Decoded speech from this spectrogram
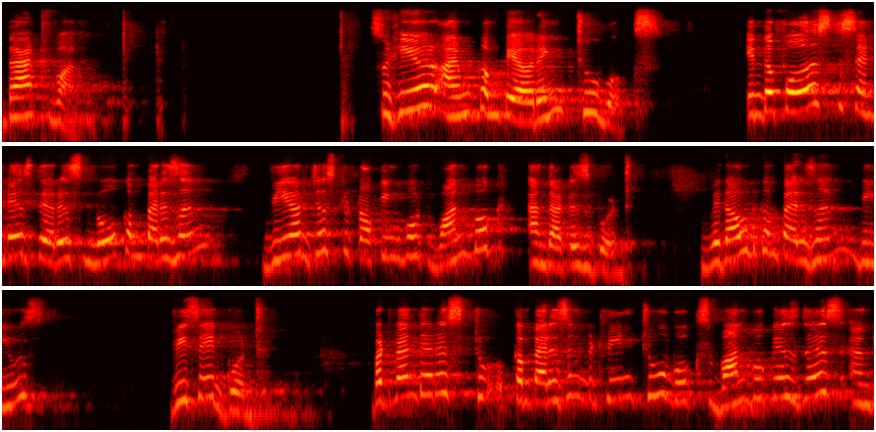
that one. So here I'm comparing two books. In the first sentence, there is no comparison. We are just talking about one book and that is good. Without comparison, we use, we say good. But when there is two, comparison between two books, one book is this and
